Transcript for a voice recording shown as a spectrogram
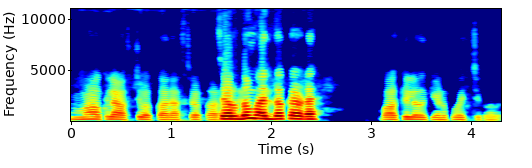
ഉമ്മ ലാസ്റ്റ് വെക്കാം ലാസ്റ്റ് വെക്കാം ചെറുതും വലുതൊക്കെ എവിടെ? ബാക്കിയുള്ളതൊക്കെയാണ് ഇപ്പോൾ വെച്ചിരിക്കുന്നത്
